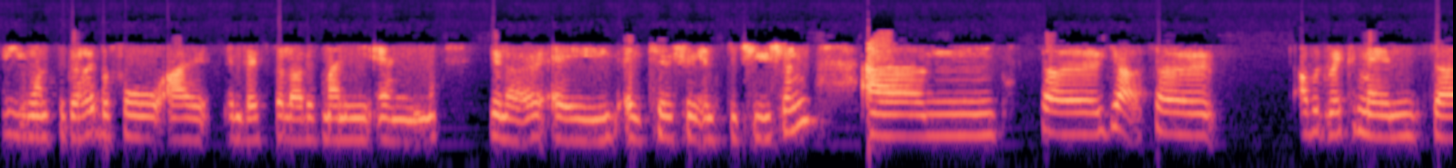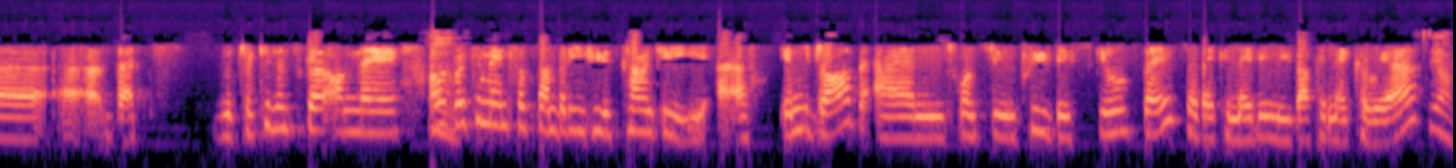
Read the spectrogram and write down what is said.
where you want to go before I invest a lot of money in, you know, a, a tertiary institution. Um, so yeah, so I would recommend uh, uh, that matriculants go on there. I would recommend for somebody who is currently uh, in the job and wants to improve their skills base so they can maybe move up in their career. Yeah.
